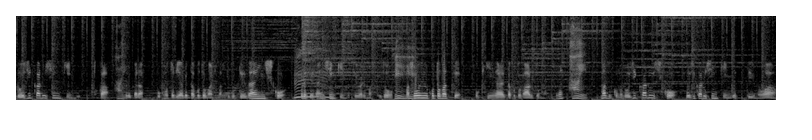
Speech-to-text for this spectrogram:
ロジカルシンキングとか、はい、それから僕も取り上げたことがありますけどデザイン思考。これデザインシンキングと言われますけど、まあ、そういう言葉ってお聞きになられたことがあると思うんですね。はい。まずこのロジカル思考、ロジカルシンキングっていうのは、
